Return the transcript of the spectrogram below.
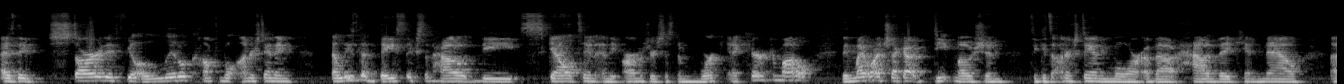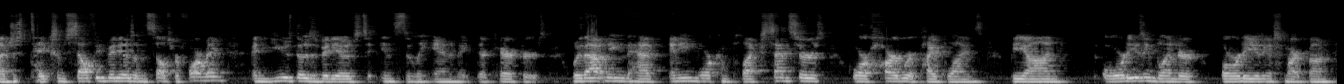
as they've started to feel a little comfortable understanding at least the basics of how the skeleton and the armature system work in a character model, they might want to check out Deep Motion to get to understand more about how they can now uh, just take some selfie videos of themselves performing and use those videos to instantly animate their characters without needing to have any more complex sensors or hardware pipelines beyond already using Blender already using a smartphone,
